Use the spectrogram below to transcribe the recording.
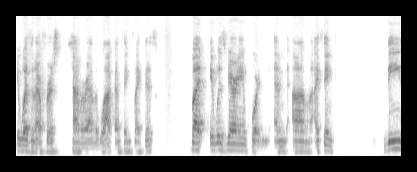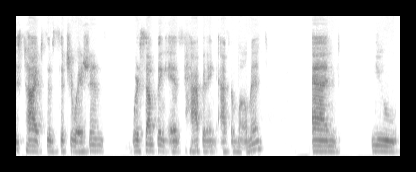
it wasn't our first time around the block on things like this, but it was very important. And um, I think these types of situations where something is happening at the moment and you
